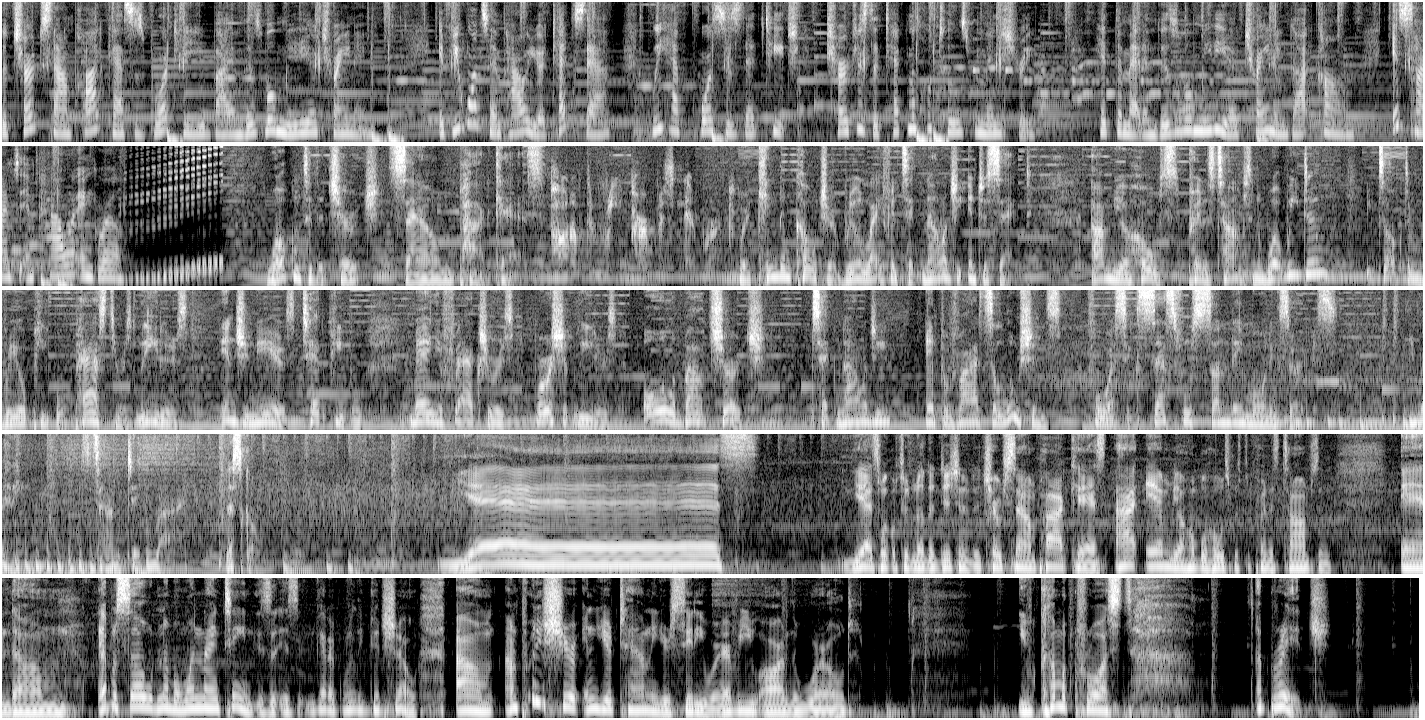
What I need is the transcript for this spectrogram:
The Church Sound podcast is brought to you by Invisible Media Training. If you want to empower your tech staff, we have courses that teach churches the technical tools for ministry. Hit them at invisiblemediatraining.com. It's time to empower and grow. Welcome to the Church Sound Podcast, part of the Repurpose Network, where kingdom culture, real life, and technology intersect. I'm your host, Prentiss Thompson, and what we do, we talk to real people, pastors, leaders, engineers, tech people, manufacturers, worship leaders, all about church, technology, and provide solutions for a successful Sunday morning service. You ready? It's time to take a ride. Let's go. Yes. Yes, welcome to another edition of the Church Sound Podcast. I am your humble host, Mr. Prentiss Thompson. And um episode number 119 is a, is a, we got a really good show. Um I'm pretty sure in your town, in your city, wherever you are in the world, you've come across a bridge.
